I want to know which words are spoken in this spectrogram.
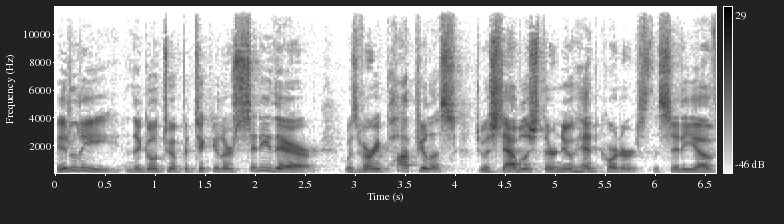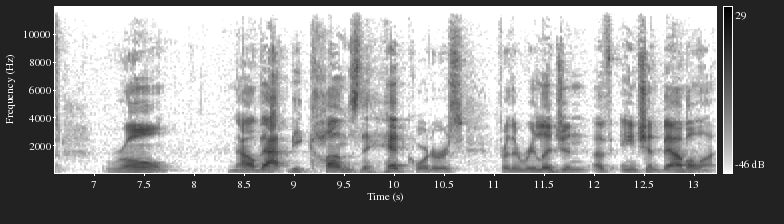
Italy and they go to a particular city there. It was very populous to establish their new headquarters, the city of Rome. Now that becomes the headquarters for the religion of ancient Babylon.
